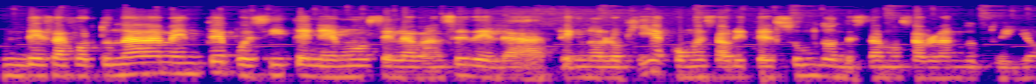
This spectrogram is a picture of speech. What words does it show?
Desafortunadamente, pues sí tenemos el avance de la tecnología, como es ahorita el Zoom donde estamos hablando tú y yo,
